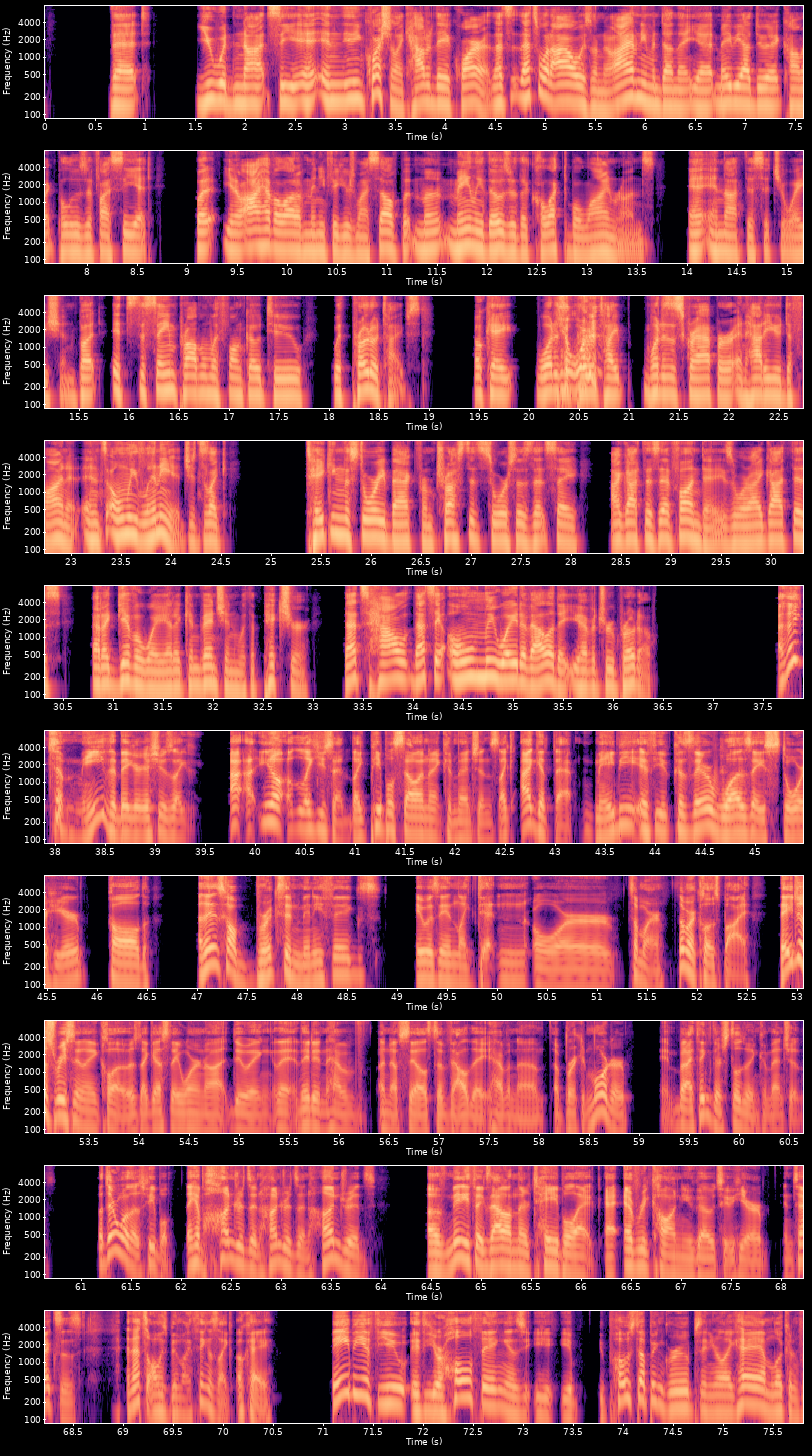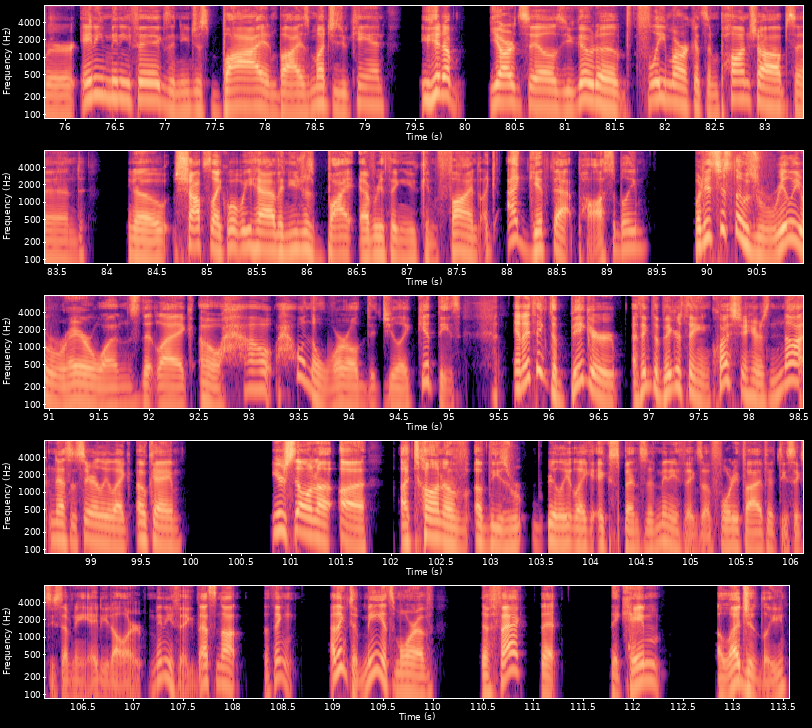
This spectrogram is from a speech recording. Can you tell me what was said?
that you would not see. And the question, like, how did they acquire it? That's that's what I always want to know. I haven't even done that yet. Maybe I'll do it at Comic Palooza if I see it. But you know, I have a lot of minifigures myself, but mainly those are the collectible line runs, and, and not this situation. But it's the same problem with Funko too with prototypes. Okay, what is yeah, a prototype? What is a scrapper, and how do you define it? And it's only lineage. It's like taking the story back from trusted sources that say, "I got this at Fundays," or "I got this." at a giveaway at a convention with a picture. That's how that's the only way to validate you have a true proto. I think to me the bigger issue is like I, you know, like you said, like people selling at conventions. Like I get that. Maybe if you because there was a store here called I think it's called Bricks and Minifigs. It was in like Denton or somewhere, somewhere close by. They just recently closed. I guess they were not doing they, they didn't have enough sales to validate having a, a brick and mortar eh, but I think they're still doing conventions. But they're one of those people. They have hundreds and hundreds and hundreds of minifigs out on their table at, at every con you go to here in Texas. And that's always been my thing is like, okay, maybe if you if your whole thing is you, you you post up in groups and you're like, hey, I'm looking for any minifigs, and you just buy and buy as much as you can. You hit up yard sales, you go to flea markets and pawn shops and you know, shops like what we have and you just buy everything you can find. Like I get that possibly, but it's just those really rare ones that like, oh, how how in the world did you like get these? And I think the bigger I think the bigger thing in question here is not necessarily like, okay, you're selling a a, a ton of of these really like expensive minifigs of 45, 50, 60, 70, 80 dollar minifig. That's not the thing. I think to me it's more of the fact that they came allegedly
